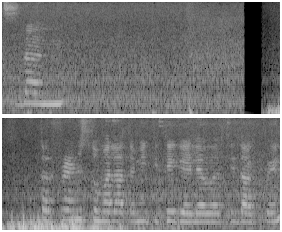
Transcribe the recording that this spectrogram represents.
it's done तर फ्रेंड्स तुम्हाला आता मी तिथे गेल्यावरती दाखवेन.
